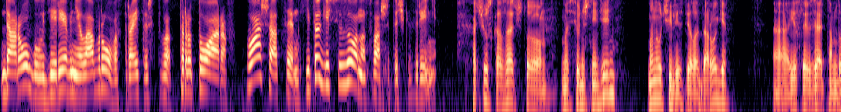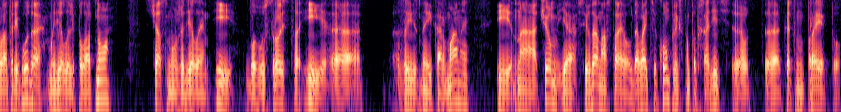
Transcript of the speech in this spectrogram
дорогу в деревне Лаврово, строительство тротуаров. Ваши оценки, итоги сезона с вашей точки зрения? Хочу сказать, что на сегодняшний день мы научились делать дороги. Э, если взять там 2-3 года, мы делали полотно. Сейчас мы уже делаем и благоустройство, и э, заездные карманы. И на чем я всегда настаивал, давайте комплексно подходить э, вот, э, к этому проекту.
